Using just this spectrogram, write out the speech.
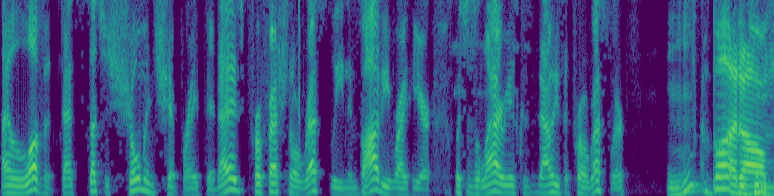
I love it. That's such a showmanship right there. That is professional wrestling embodied right here which is hilarious because now he's a pro wrestler Mm-hmm. But um,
